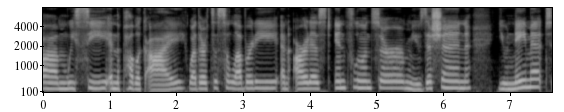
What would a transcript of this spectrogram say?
um, we see in the public eye, whether it's a celebrity, an artist, influencer, musician, you name it,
